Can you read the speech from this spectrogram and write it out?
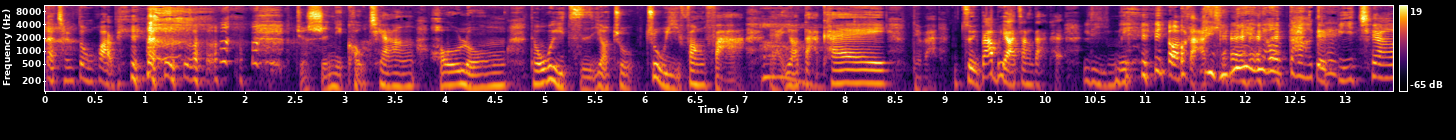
那成动画片了。就是你口腔、喉咙的位置要注注意方法，哎，要打开，对吧？嘴巴不要张大开，里面要打开，里面要打开，对，鼻腔，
